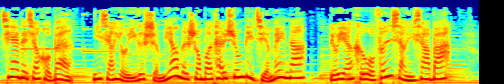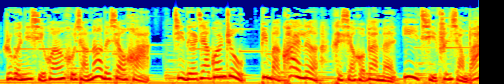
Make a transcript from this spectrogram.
亲爱的小伙伴，你想有一个什么样的双胞胎兄弟姐妹呢？留言和我分享一下吧。如果你喜欢胡小闹的笑话，记得加关注，并把快乐和小伙伴们一起分享吧。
